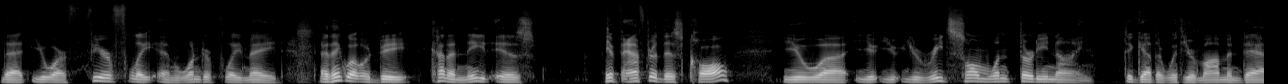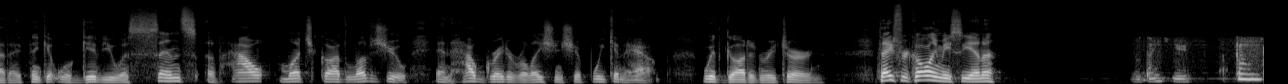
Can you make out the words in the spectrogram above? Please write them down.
that you are fearfully and wonderfully made. I think what would be kind of neat is if after this call, you, uh, you, you, you read Psalm 139 together with your mom and dad. I think it will give you a sense of how much God loves you and how great a relationship we can have with God in return. Thanks for calling me, Sienna. Thank you. Thank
